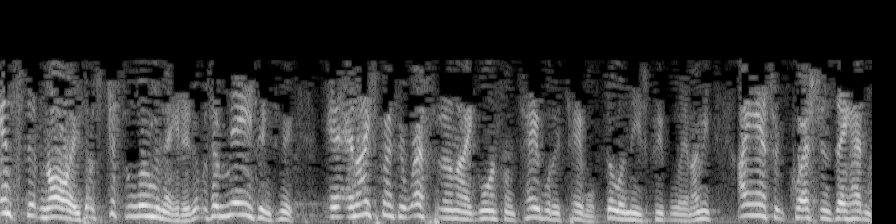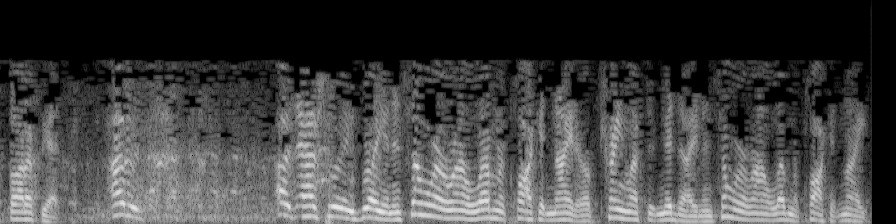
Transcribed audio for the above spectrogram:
instant knowledge. I was just illuminated. It was amazing to me. And I spent the rest of the night going from table to table, filling these people in. I mean, I answered questions they hadn't thought up yet. I was, I was absolutely brilliant. And somewhere around 11 o'clock at night, our train left at midnight, and somewhere around 11 o'clock at night,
